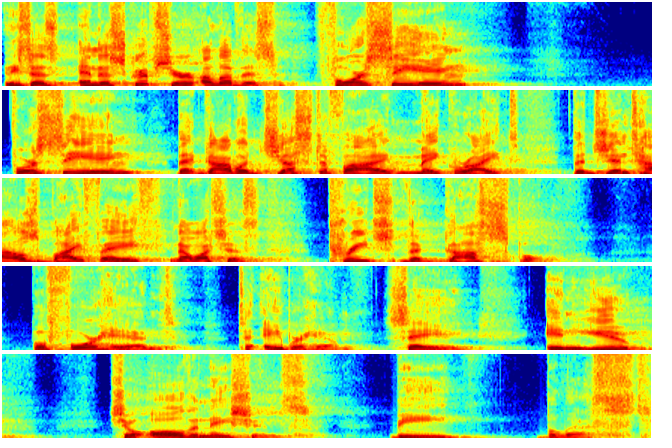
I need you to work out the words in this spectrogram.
And he says, and the scripture, I love this, foreseeing, foreseeing that God would justify, make right, the Gentiles by faith, now watch this, preach the gospel beforehand to Abraham, saying, In you shall all the nations be blessed.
